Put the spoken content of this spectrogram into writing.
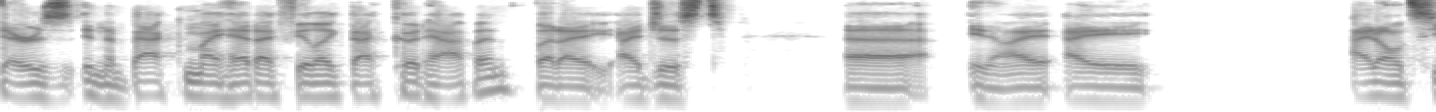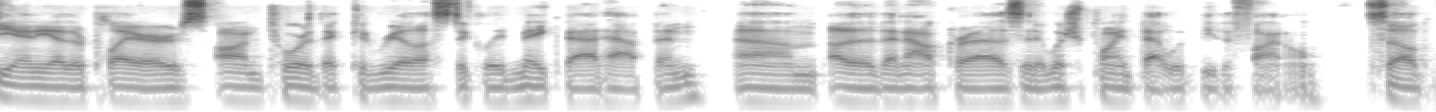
there's in the back of my head, I feel like that could happen, but I, I just, uh, you know, I, I, I don't see any other players on tour that could realistically make that happen, um, other than Alcaraz. At which point that would be the final. So,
